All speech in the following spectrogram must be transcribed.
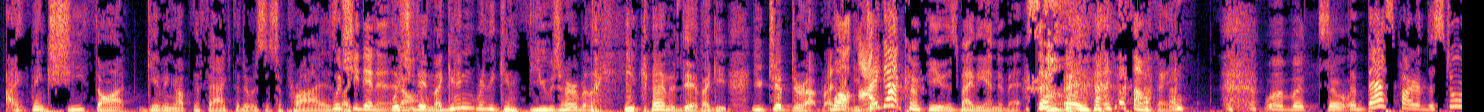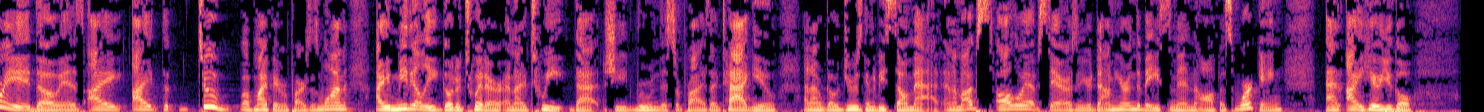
I think she thought giving up the fact that it was a surprise, Which like- she didn't Which she all. didn't. Like you didn't really confuse her, but like you kind of did. Like you, you tripped her up, right? Well, Like, you I got confused by the end of it, so that's something. Well, but so The best part of the story, though, is I, I, the, two of my favorite parts is one, I immediately go to Twitter and I tweet that she ruined the surprise. I tag you and I go, Drew's going to be so mad. And I'm up, all the way upstairs and you're down here in the basement in the office working and I hear you go,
